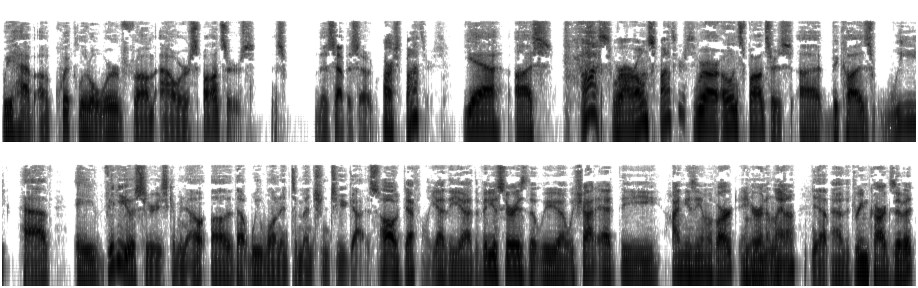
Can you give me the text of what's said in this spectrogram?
we have a quick little word from our sponsors this this episode. Our sponsors. Yeah, us. Us. We're our own sponsors? We're our own sponsors, uh, because we have a video series coming out, uh, that we wanted to mention to you guys. Oh, definitely. Yeah, the uh, the video series that we uh, we shot at the High Museum of Art here in Mhm. Atlanta. Yep. Uh, the Dream Car exhibit.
